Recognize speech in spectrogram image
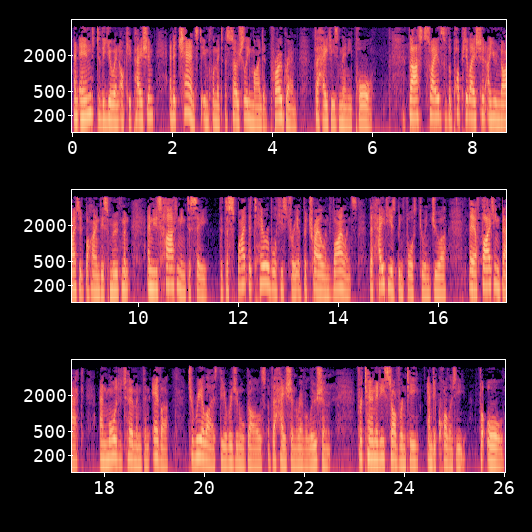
an end to the UN occupation, and a chance to implement a socially minded program for Haiti's many poor. Vast swathes of the population are united behind this movement, and it is heartening to see that despite the terrible history of betrayal and violence that Haiti has been forced to endure, they are fighting back and more determined than ever to realise the original goals of the Haitian Revolution fraternity, sovereignty, and equality for all.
